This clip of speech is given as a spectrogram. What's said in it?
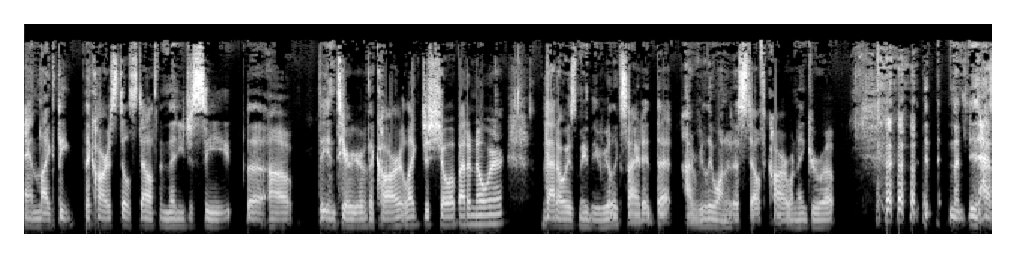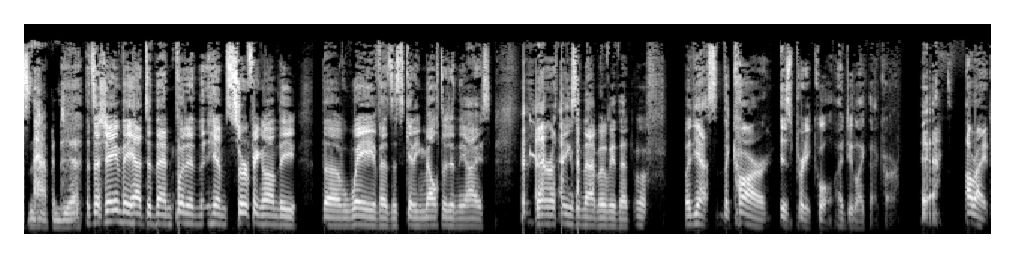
and like the the car is still stealth and then you just see the uh the interior of the car like just show up out of nowhere. That always made me real excited that I really wanted a stealth car when I grew up. It, it hasn't happened yet. it's a shame they had to then put in him surfing on the the wave as it's getting melted in the ice. There are things in that movie that, oof. but yes, the car is pretty cool. I do like that car. Yeah. All right.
